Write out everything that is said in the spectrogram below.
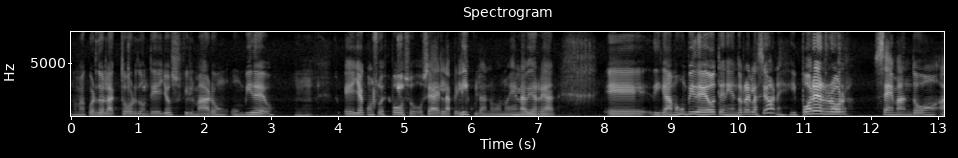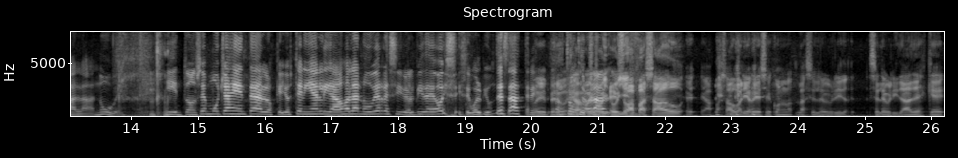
no me acuerdo el actor, donde ellos filmaron un video. Ella con su esposo, o sea, en la película, no, no es en la vida real, eh, digamos un video teniendo relaciones y por error se mandó a la nube. Y entonces mucha gente a los que ellos tenían ligados a la nube recibió el video y se, se volvió un desastre. Oye, pero eh, oye, Oye, eso ha pasado, eh, ha pasado varias veces con las celebridad- celebridades que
